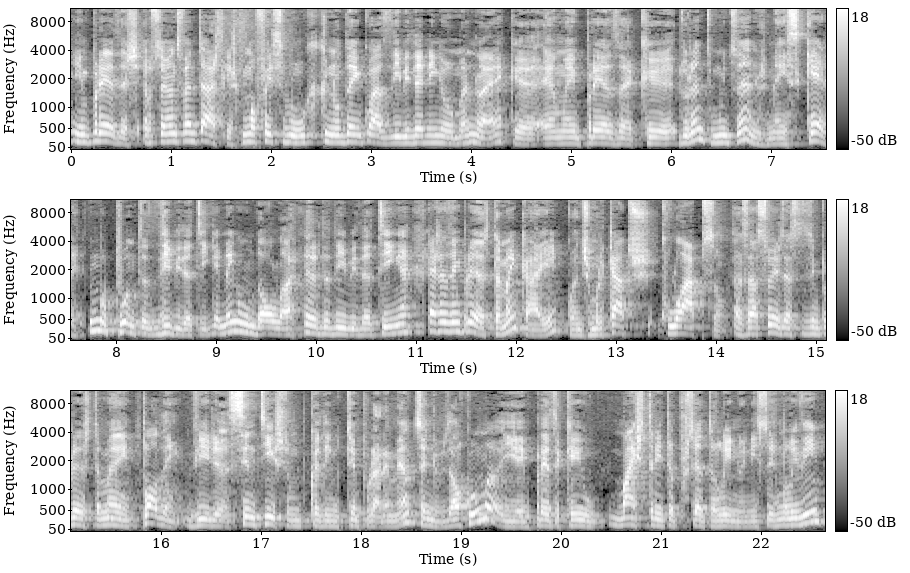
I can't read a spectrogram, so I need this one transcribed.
empresas absolutamente fantásticas como o Facebook, que não tem quase dívida nenhuma, não é? Que é uma empresa que durante muitos anos nem sequer uma ponta de dívida tinha, nem um dólar de dívida tinha. Estas empresas também caem, quando os mercados colapsam, as ações dessas empresas também podem vir a sentir-se um bocadinho temporariamente, sem dúvida alguma, e a empresa caiu mais 30% ali no início de 2020,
